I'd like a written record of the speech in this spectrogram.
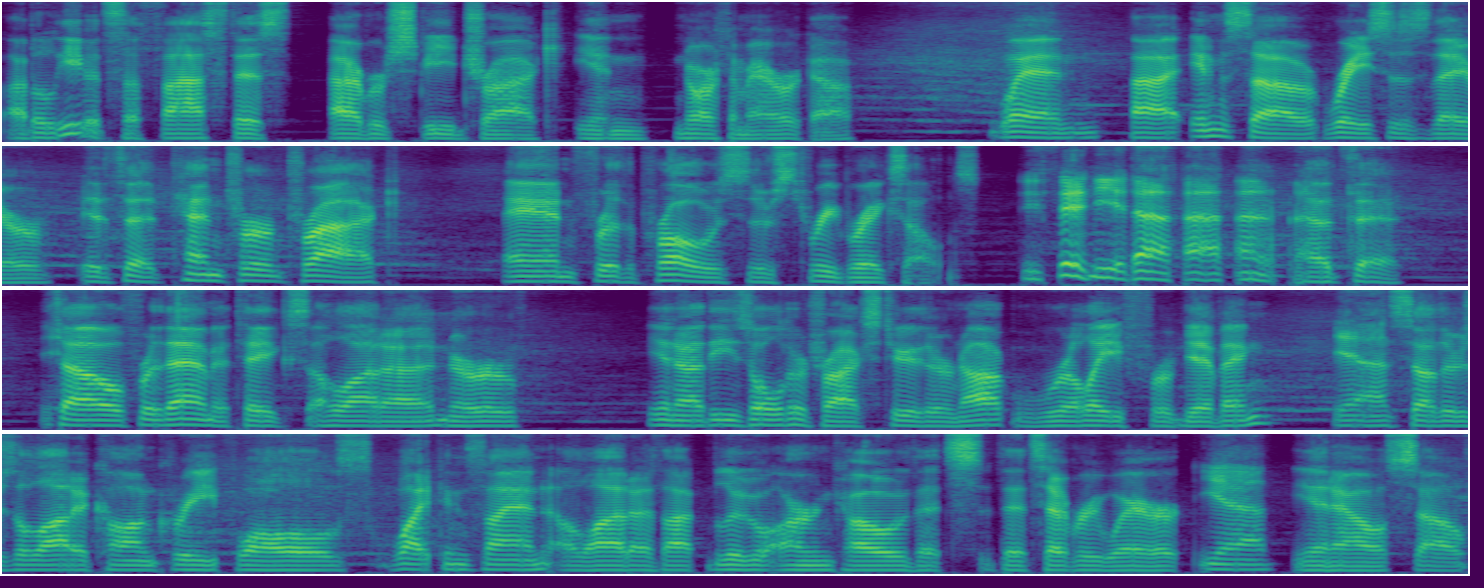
I believe it's the fastest average speed track in North America. When uh, IMSA races there, it's a 10 turn track. And for the pros, there's three brake zones. yeah. That's it. So for them, it takes a lot of nerve. You know, these older tracks too, they're not really forgiving. Yeah. And so there's a lot of concrete walls, Watkins Glen, a lot of that blue Armco that's that's everywhere. Yeah. You know, so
